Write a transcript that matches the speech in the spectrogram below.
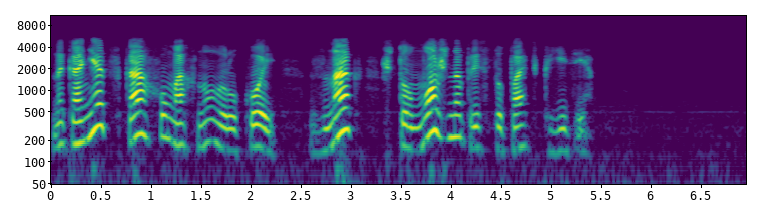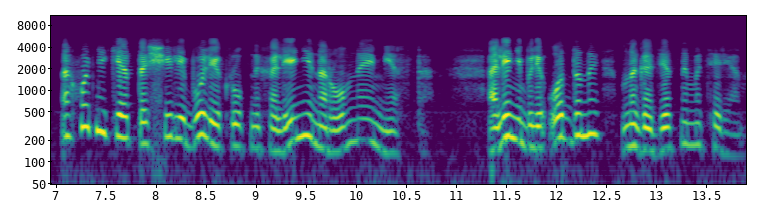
Наконец Каху махнул рукой, знак, что можно приступать к еде. Охотники оттащили более крупных оленей на ровное место. Олени были отданы многодетным матерям.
